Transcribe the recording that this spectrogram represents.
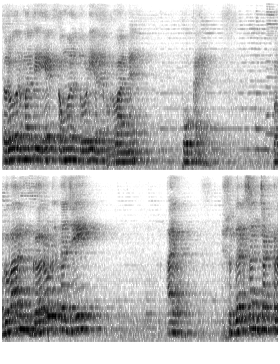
સરોવરમાંથી એક કમળ તોડી અને ભગવાનને પોકાય ભગવાન ગરુડ તજી આવ્યો. સુદર્શન ચક્ર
